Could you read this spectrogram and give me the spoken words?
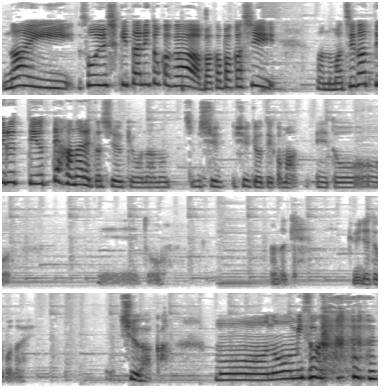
ない、そういうしきたりとかがバカバカしい、あの、間違ってるって言って離れた宗教なの、宗教っていうか、まあ、えっ、ー、と、えっ、ー、と、なんだっけ、急に出てこない。宗派か。もう、脳みそが そう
